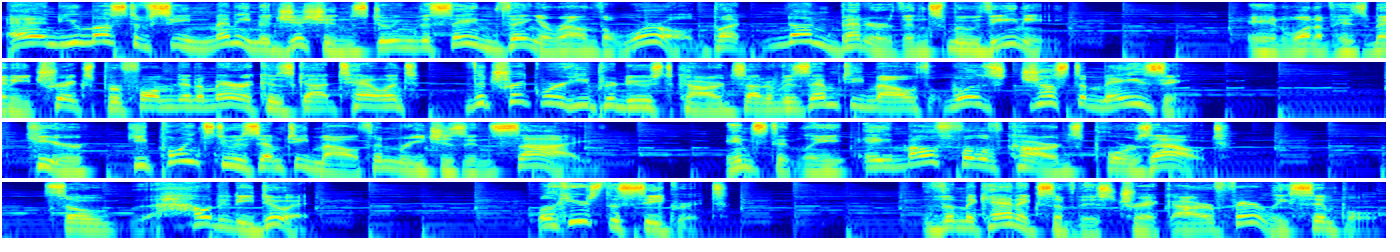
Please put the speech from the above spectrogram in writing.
And you must have seen many magicians doing the same thing around the world, but none better than Smoothini. In one of his many tricks performed in America's Got Talent, the trick where he produced cards out of his empty mouth was just amazing. Here, he points to his empty mouth and reaches inside. Instantly, a mouthful of cards pours out. So, how did he do it? Well, here's the secret. The mechanics of this trick are fairly simple.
